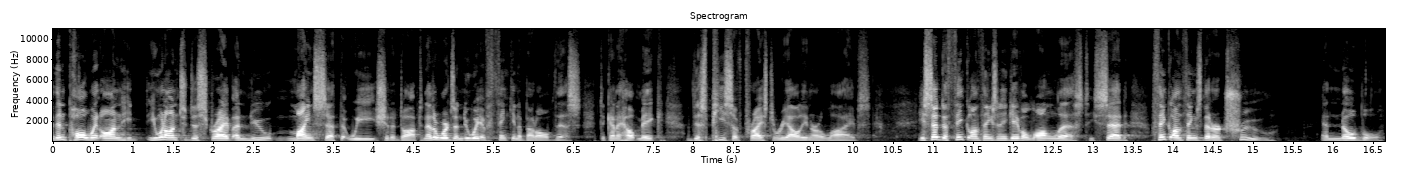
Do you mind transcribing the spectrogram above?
And then Paul went on, he, he went on to describe a new mindset that we should adopt. In other words, a new way of thinking about all of this to kind of help make this peace of Christ a reality in our lives. He said to think on things, and he gave a long list. He said, Think on things that are true and noble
